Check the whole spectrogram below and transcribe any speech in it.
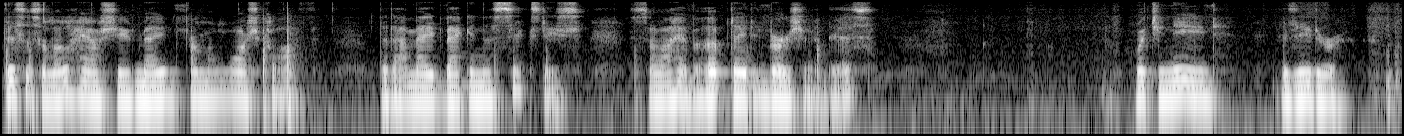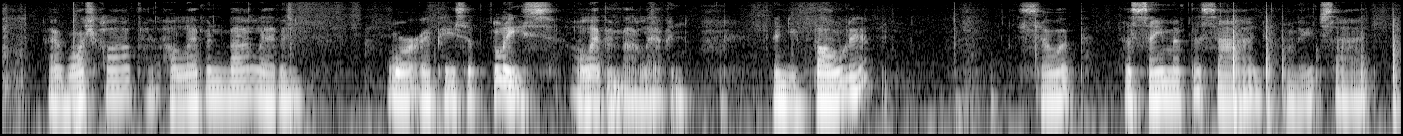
This is a little house shoe made from a washcloth that I made back in the 60s. So I have an updated version of this. What you need is either a washcloth 11 by 11 or a piece of fleece 11 by 11. Then you fold it, sew up a seam up the side on each side.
